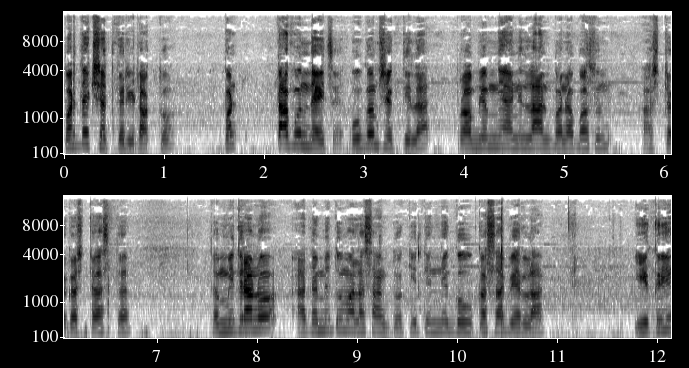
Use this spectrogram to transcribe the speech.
प्रत्येक शेतकरी टाकतो पण टाकून द्यायचं. उगम शक्तीला प्रॉब्लेम नाही आणि लहानपणापासून अष्टकष्ट असतं. तर मित्रांनो आता मी तुम्हाला सांगतो की त्यांनी गहू कसा पेरला. एकरी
